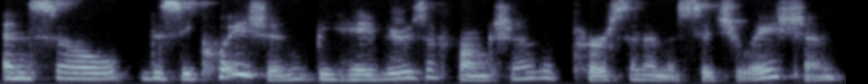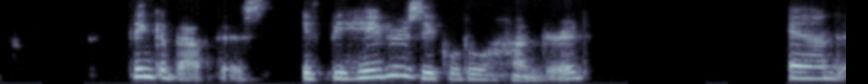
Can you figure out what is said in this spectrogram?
And so this equation, behavior is a function of the person and the situation, think about this. If behavior is equal to 100 and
